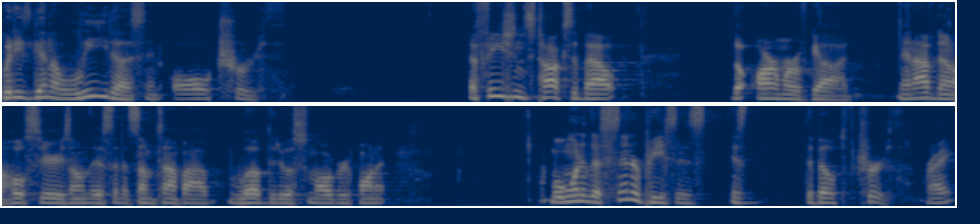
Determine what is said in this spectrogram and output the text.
But He's going to lead us in all truth. Ephesians talks about the armor of God. And I've done a whole series on this, and at some time I'd love to do a small group on it. But one of the centerpieces is the belt of truth, right?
